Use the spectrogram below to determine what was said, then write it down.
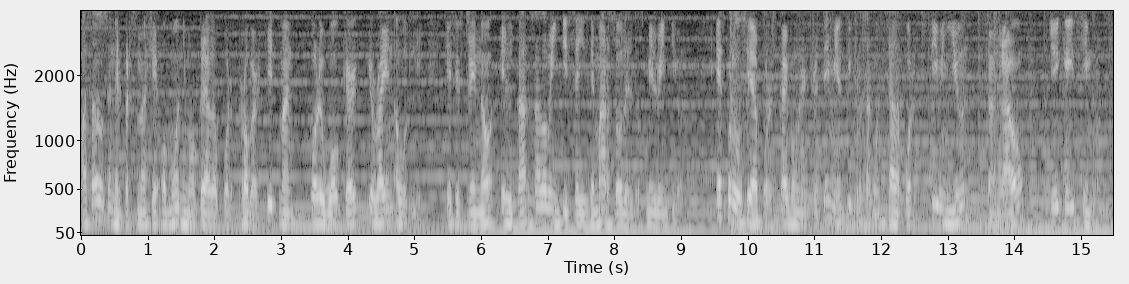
basados en el personaje homónimo creado por Robert Titman, Corey Walker y Ryan Oatley, que se estrenó el pasado 26 de marzo del 2021. Es producida por Skybound Entertainment y protagonizada por Steven Yeun, Sandra Oh, J.K. Simmons.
